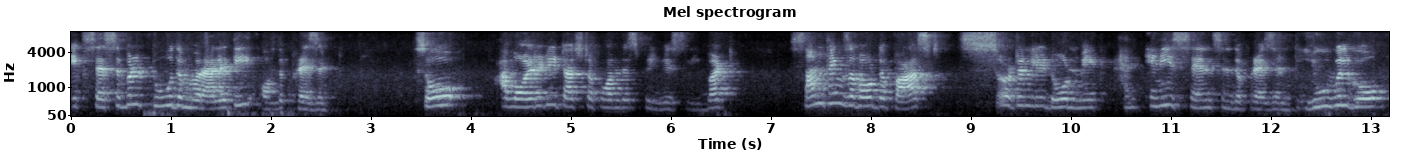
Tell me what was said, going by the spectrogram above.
accessible to the morality of the present. So, I've already touched upon this previously, but some things about the past certainly don't make any sense in the present. You will go,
